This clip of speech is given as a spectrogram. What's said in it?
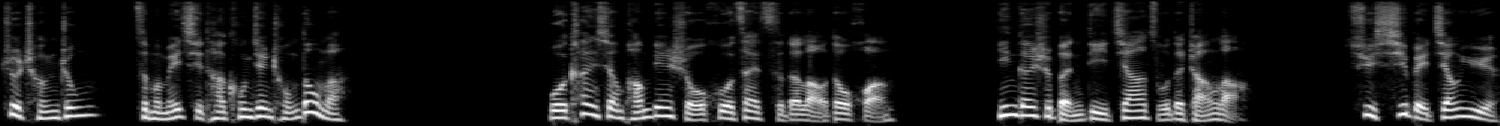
这城中怎么没其他空间虫洞了？我看向旁边守护在此的老斗皇，应该是本地家族的长老。去西北疆域，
